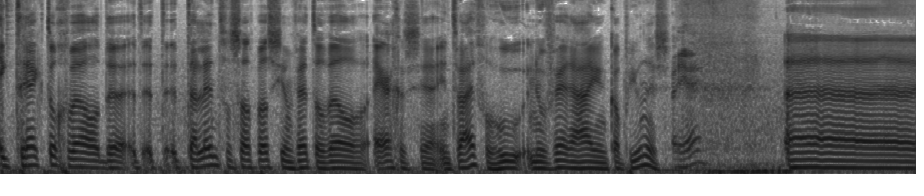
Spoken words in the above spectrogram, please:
ik trek toch wel de, het, talent van Sebastian Vettel wel ergens ja, in twijfel. Hoe, in hoeverre hij een kampioen is. En jij? Uh,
